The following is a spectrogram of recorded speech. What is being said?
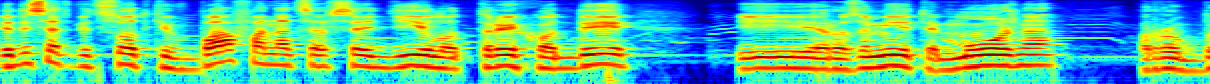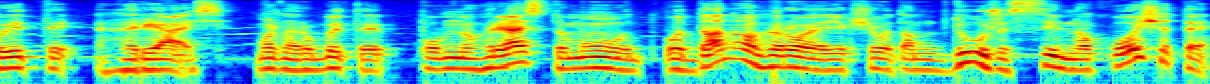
50% бафа на це все діло, 3 ходи, і розумієте, можна робити грязь. Можна робити повну грязь, тому от даного героя, якщо ви там дуже сильно хочете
